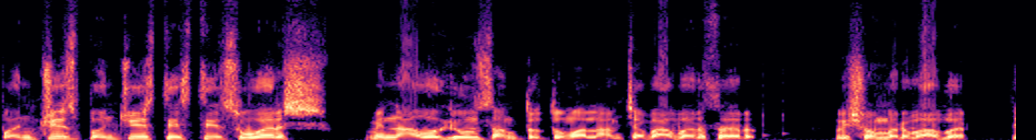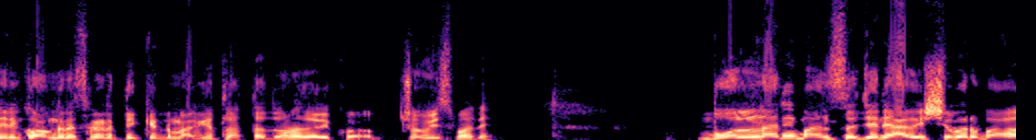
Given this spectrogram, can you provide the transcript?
पंचवीस पंचवीस तीस तीस वर्ष मी नावं घेऊन सांगतो तुम्हाला. आमच्या बाबर सर विश्वंभर बाबर त्यांनी काँग्रेसकडे तिकीट मागितलं आता दोन हजार चोवीसमध्ये बोलणारी माणसं ज्यांनी आयुष्यभर बा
